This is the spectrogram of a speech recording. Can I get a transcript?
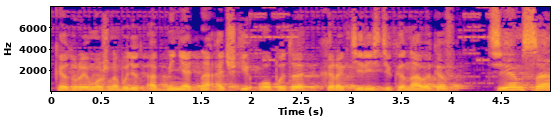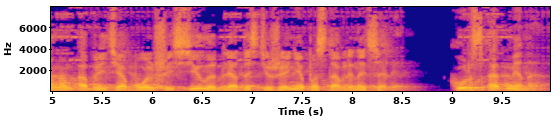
которые можно будет обменять на очки опыта, характеристик и навыков, тем самым обретя больше силы для достижения поставленной цели. Курс обмена.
